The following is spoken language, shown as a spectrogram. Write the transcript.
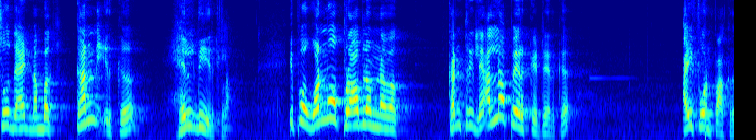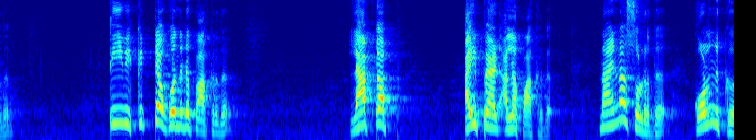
ஸோ தட் நம்ம கண் இருக்கு ஹெல்தி இருக்கலாம். இப்போ ஒன் மோர் ப்ராப்ளம் நம்ம கண்ட்ரியில் எல்லா பேர்கிட்ட இருக்கு. ஐஃபோன் பார்க்குறது. டிவி கிட்ட உட்காந்துட்டு பார்க்குறது. லேப்டாப் ஐபேட் எல்லாம் பார்க்குறது. நான் என்ன சொல்கிறது குழந்தைக்கு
